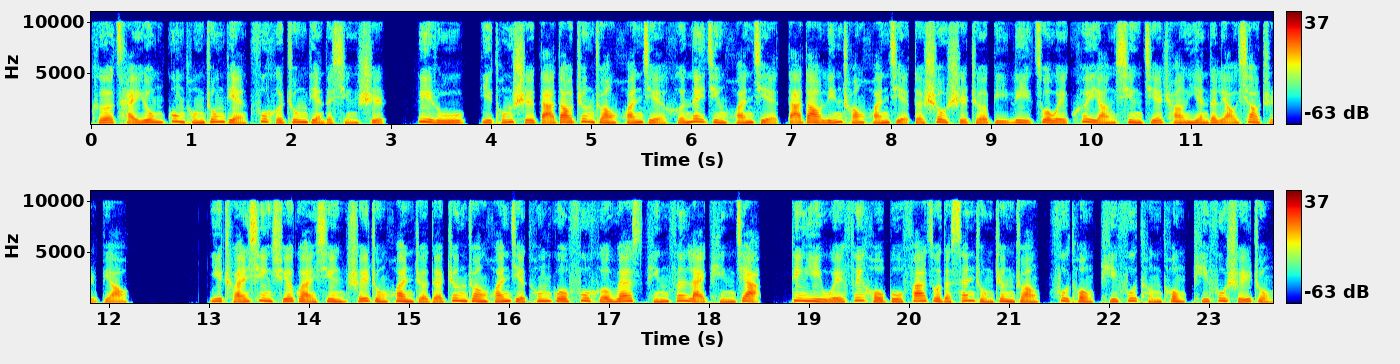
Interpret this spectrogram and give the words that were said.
可采用共同终点、复合终点的形式。例如，以同时达到症状缓解和内镜缓解、达到临床缓解的受试者比例作为溃疡性结肠炎的疗效指标；遗传性血管性水肿患者的症状缓解通过复合 VAS 评分来评价，定义为非喉部发作的三种症状：腹痛、皮肤疼痛、皮肤水肿；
